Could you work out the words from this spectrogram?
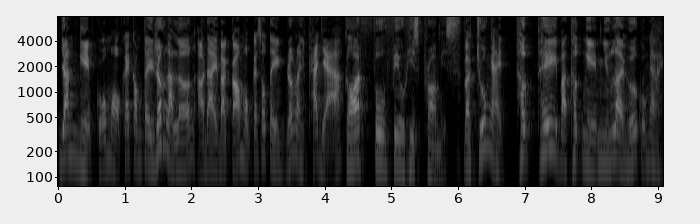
doanh nghiệp của một cái công ty rất là lớn ở đây và có một cái số tiền rất là khá giả. God fulfill his promise. Và Chúa Ngài thực thi và thực nghiệm những lời hứa của Ngài.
